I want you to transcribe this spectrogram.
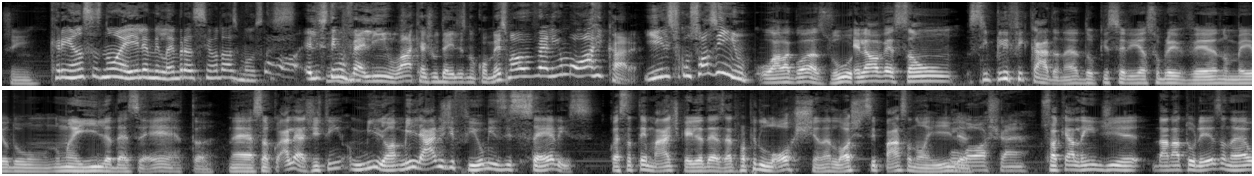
Sim. Crianças numa ilha me lembra assim uma das músicas. Eles têm um velhinho lá que ajuda eles no começo, mas o velhinho morre, cara. E eles ficam sozinhos. O Alagoa Azul, ele é uma versão simplificada, né, do que seria sobreviver no meio de numa ilha deserta, né, essa, aliás, a gente tem milho- milhares de filmes e séries com essa temática, ilha deserta, o próprio Lost, né, Lost se passa numa ilha, Lost, é. só que além de, da natureza, né, o,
